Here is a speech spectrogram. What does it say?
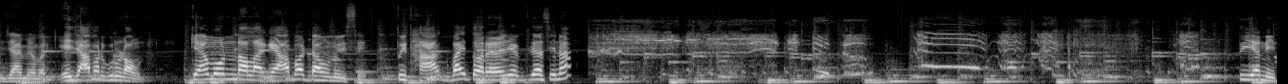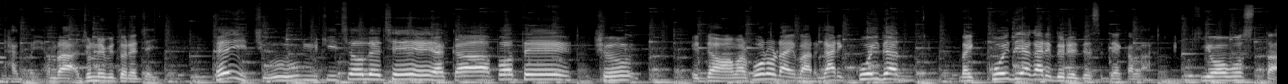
এই যে আমি আবার এই যে আবার গরু ডাউন কেমনটা লাগে? আবার ডাউন হইছে। তুই থাক ভাই তোর রিভাইভ দিয়েছি না। তুই আর নেই থাক ভাই, আমরা জুনের ভিতরে যাই। এই চুমকি চলেছে একা পথে এই আমার পুরো ড্রাইভার গাড়ি কই দেয়া, ভাই কই দিয়া গাড়ি দৌড়ে দিয়েছে দেখালা, কি অবস্থা?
